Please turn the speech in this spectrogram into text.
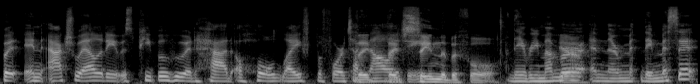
But in actuality, it was people who had had a whole life before They, technology. They, have seen the before. They remember Yeah. and they're they miss it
